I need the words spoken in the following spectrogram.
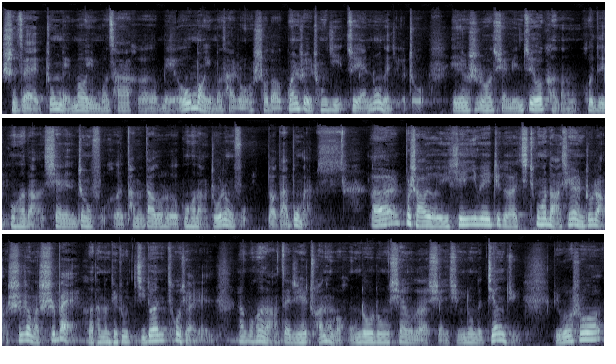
是在中美贸易摩擦和美欧贸易摩擦中受到关税冲击最严重的几个州，也就是说，选民最有可能会对共和党现任政府和他们大多数的共和党州政府表达不满。而不少有一些因为这个共和党现任州长施政的失败和他们推出极端候选人，让共和党在这些传统的红州中陷入了选情中的僵局。比如说，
